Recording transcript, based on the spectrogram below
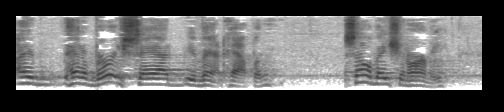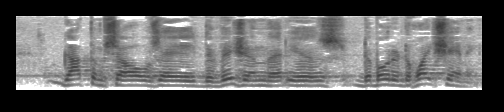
I had a very sad event happen. Salvation Army got themselves a division that is devoted to white shaming.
